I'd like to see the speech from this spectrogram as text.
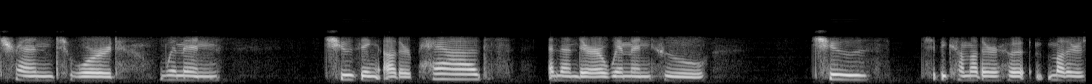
trend toward women choosing other paths, and then there are women who choose to become motherhood, mothers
